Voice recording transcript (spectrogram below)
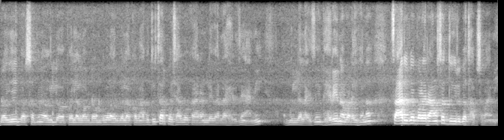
र यही वर्ष पनि अघिल्लो पहिला लकडाउनको बेला अरू बेला कमाएको दुई चार पैसाको कारणले गर्दाखेरि चाहिँ हामी मूल्यलाई चाहिँ धेरै नबढाइकन चार रुपियाँ बढेर आउँछ दुई रुपियाँ थप्छौँ हामी।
